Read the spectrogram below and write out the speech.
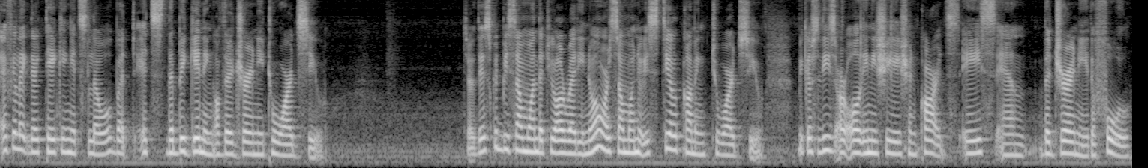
I feel like they're taking it slow, but it's the beginning of their journey towards you. So this could be someone that you already know or someone who is still coming towards you because these are all initiation cards, ace and the journey, the fool.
